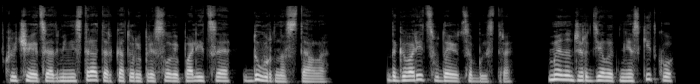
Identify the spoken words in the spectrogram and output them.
Включается администратор, который при слове «полиция» дурно стало. Договориться удается быстро. Менеджер делает мне скидку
